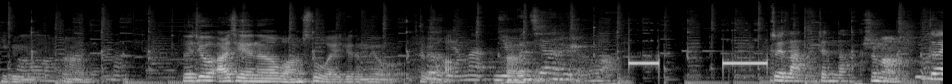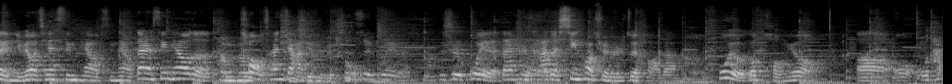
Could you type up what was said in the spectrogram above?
一个月，哦嗯，那所以就而且呢，网速我也觉得没有特别好特别，慢。你们签的是什么网？最烂的，真的。是吗？对，你们要签 Singtel，Singtel，但是 Singtel 的套餐价格是最贵的是吗？是贵的，但是它的信号确实是最好的。我有一个朋友，呃，我我他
